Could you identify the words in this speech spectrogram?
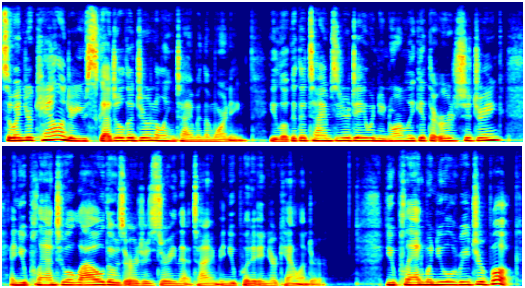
So, in your calendar, you schedule the journaling time in the morning. You look at the times in your day when you normally get the urge to drink, and you plan to allow those urges during that time, and you put it in your calendar. You plan when you will read your book.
